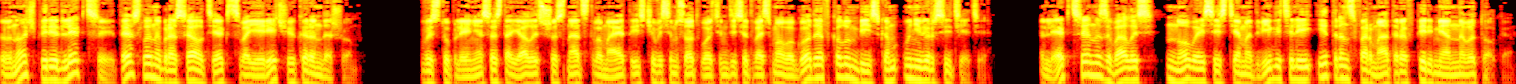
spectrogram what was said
В ночь перед лекцией Тесла набросал текст своей речи карандашом. Выступление состоялось 16 мая 1888 года в Колумбийском университете. Лекция называлась «Новая система двигателей и трансформаторов переменного тока».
